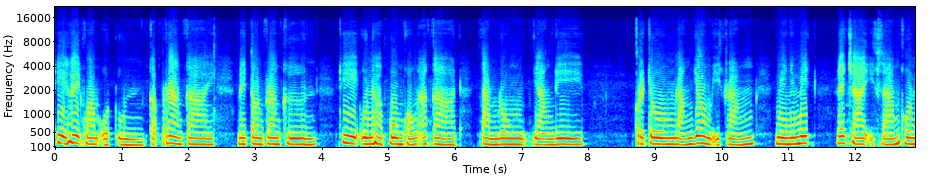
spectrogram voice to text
ที่ให้ความอดอุ่นกับร่างกาย ในตอนกลางคืนที่อุณหภูมิของอากาศต่ำลงอย่างดี กระโจมหลังย่อมอีกหลัง มีนิมิตและชายอีกสามคน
